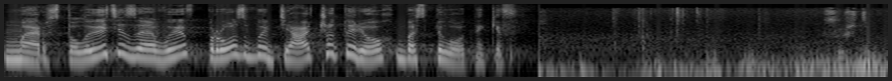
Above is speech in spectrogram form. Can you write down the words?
Мер столиці заявив про збиття чотирьох безпілотників. Слышите?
